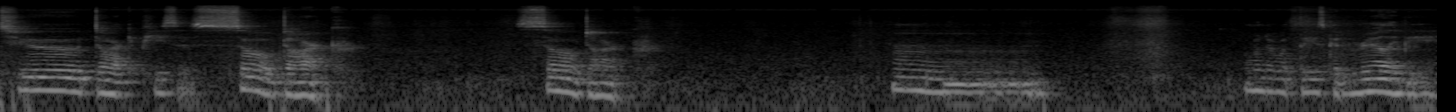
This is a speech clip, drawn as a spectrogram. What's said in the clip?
two dark pieces. So dark. So dark. Hmm. I wonder what these could really be.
